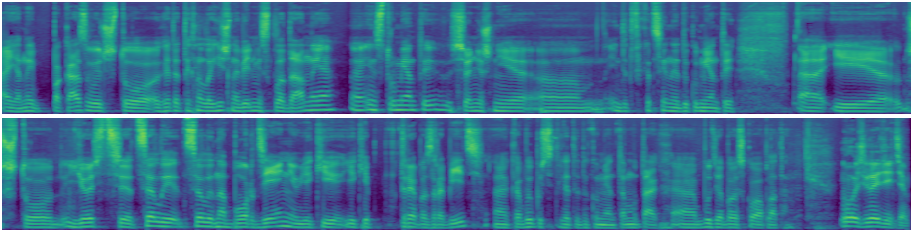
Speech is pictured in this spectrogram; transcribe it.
а яны показваюць что гэта тэхналагічна вельмі складаныя інструменты сённяшнія ідэнтыфікацыйныя документы і что ёсць цэлы цэлы набор дзеянняў які які трэба зрабіць каб выпусціць гэты документ таму так будзе абавязкова плата Ну глядзіце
